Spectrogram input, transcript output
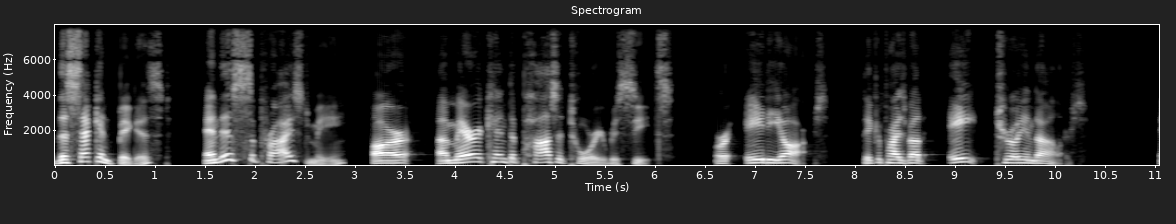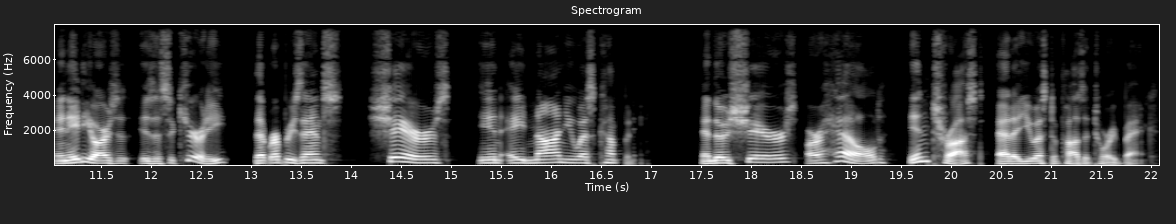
The second biggest, and this surprised me, are American depository receipts, or ADRs. They comprise about $8 trillion. And ADRs is a security that represents shares in a non US company and those shares are held in trust at a U.S. depository bank.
